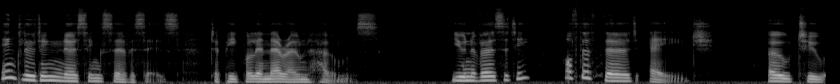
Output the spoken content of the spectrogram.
including nursing services to people in their own homes. University of the Third Age. 020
